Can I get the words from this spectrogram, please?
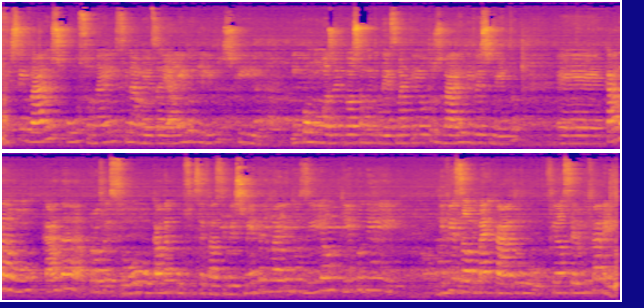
Existem vários cursos, né, ensinamentos aí, além dos livros, que em comum a gente gosta muito desse, mas tem outros vários de investimento. É, cada um, cada professor, cada curso que você faça investimento, ele vai induzir a um tipo de, de visão de mercado financeiro diferente.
